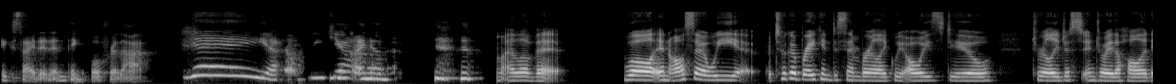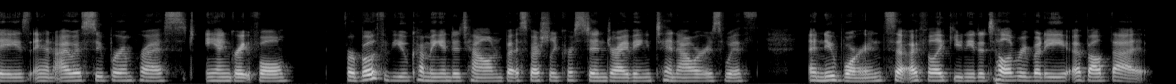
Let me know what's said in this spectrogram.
excited and thankful for that. Yay. So, Thank you. Yeah, I know. I love it. Well, and also we took a break in December like we always do to really just enjoy the holidays. And I was super impressed and grateful for both of you coming into town, but especially Kristen driving 10 hours with a newborn. So I feel like you need to tell everybody about that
